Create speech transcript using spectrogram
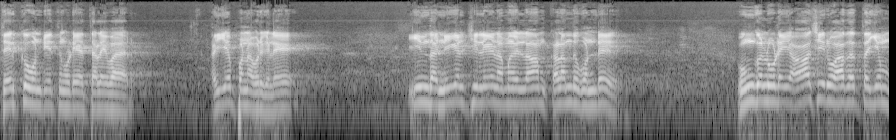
தெற்கு ஒன்றியத்தினுடைய தலைவர் ஐயப்பன் அவர்களே இந்த நிகழ்ச்சியிலே நம்ம எல்லாம் கலந்து கொண்டு உங்களுடைய ஆசீர்வாதத்தையும்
